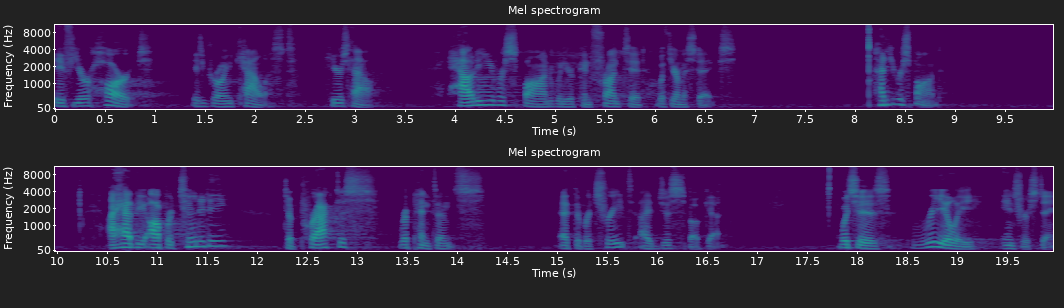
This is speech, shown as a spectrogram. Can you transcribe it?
if your heart is growing calloused? Here's how. How do you respond when you're confronted with your mistakes? How do you respond? I had the opportunity to practice repentance at the retreat I just spoke at, which is really interesting.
